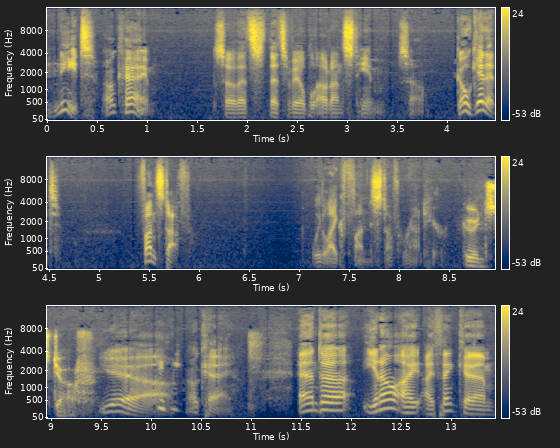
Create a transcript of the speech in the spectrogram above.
Neat. Okay, so that's that's available out on Steam. So go get it. Fun stuff. We like fun stuff around here. Good stuff. Yeah. okay. And uh, you know, I I think um,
